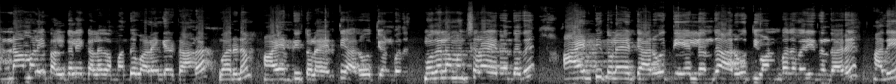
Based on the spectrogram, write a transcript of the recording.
அண்ணாமலை பல்கலைக்கழகம் வந்து வழங்கியிருக்காங்க. வருடம் ஆயிரத்தி தொள்ளாயிரத்தி அறுபத்தி ஒன்பது. முதலமைச்சரா இருந்தது. ஆயிரத்தி தொள்ளாயிரத்தி அறுபத்தி ஏழுல இருந்து அறுபத்தி ஒன்பது வரை இருந்தாரு. அதே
